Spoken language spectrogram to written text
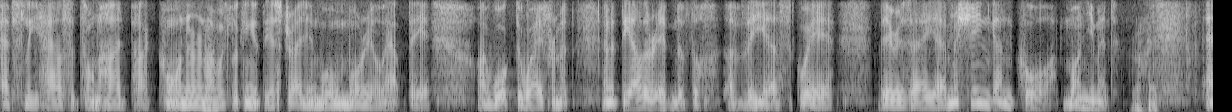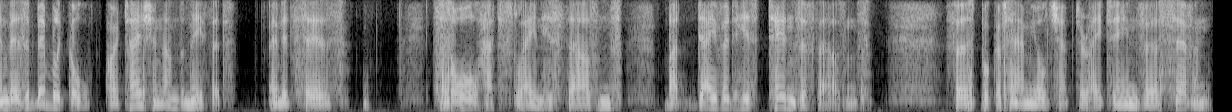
Apsley House. It's on Hyde Park Corner, and I was looking at the Australian War Memorial out there. I walked away from it, and at the other end of the of the uh, square, there is a uh, machine gun corps monument, Right. and there's a biblical quotation underneath it, and it says. Saul hath slain his thousands, but David his tens of thousands. First book of Samuel, chapter 18, verse 7.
